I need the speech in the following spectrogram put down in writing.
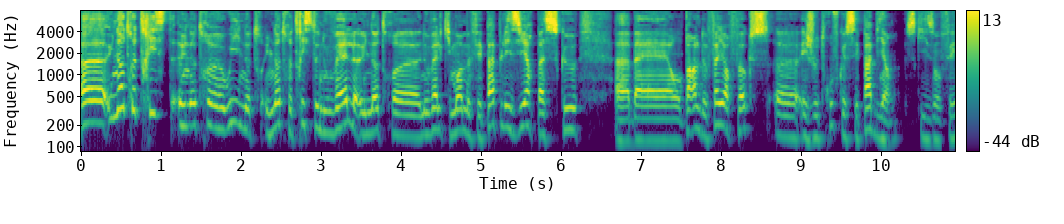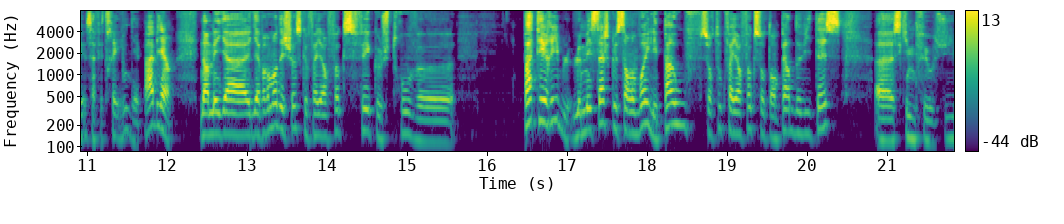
Euh, une autre triste, une autre, euh, oui, une autre, une autre triste nouvelle, une autre euh, nouvelle qui moi me fait pas plaisir parce que ben, on parle de Firefox et je trouve que c'est pas bien ce qu'ils ont fait. Ça fait très, il n'est pas bien. Non, mais il y a, y a vraiment des choses que Firefox fait que je trouve pas terrible. Le message que ça envoie, il est pas ouf. Surtout que Firefox sont en perte de vitesse. ce qui me fait aussi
